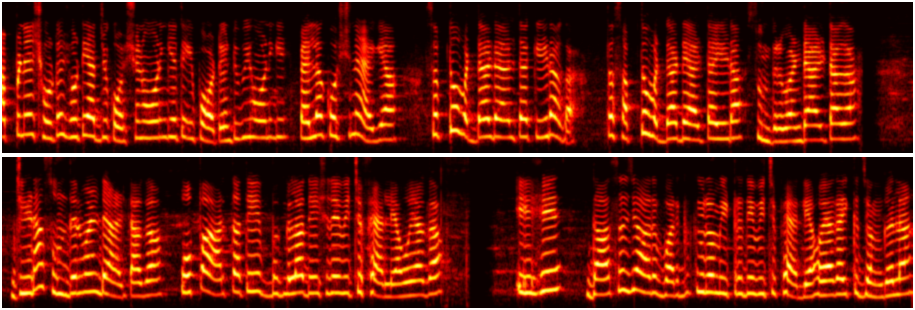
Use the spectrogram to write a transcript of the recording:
ਆਪਣੇ ਛੋਟੇ ਛੋਟੇ ਅੱਜ ਕੁਐਸਚਨ ਹੋਣਗੇ ਤੇ ਇੰਪੋਰਟੈਂਟ ਵੀ ਹੋਣਗੇ। ਪਹਿਲਾ ਕੁਐਸਚਨ ਹੈ ਗਿਆ, ਸਭ ਤੋਂ ਵੱਡਾ ਡੈਲਟਾ ਕਿਹੜਾ ਗਾ? ਤਾਂ ਸਭ ਤੋਂ ਵੱਡਾ ਡੈਲਟਾ ਜਿਹੜਾ ਸੁੰਦਰਵਨ ਡੈਲਟਾ ਗਾ। ਜਿਹੜਾ ਸੁੰਦਰਵਨ ਡੈਲਟਾ ਗਾ, ਉਹ ਭਾਰਤ ਅਤੇ ਬੰਗਲਾਦੇਸ਼ ਦੇ ਵਿੱਚ ਫੈਲਿਆ ਹੋਇਆ ਗਾ। ਇਹ 10000 ਵਰਗ ਕਿਲੋਮੀਟਰ ਦੇ ਵਿੱਚ ਫੈਲਿਆ ਹੋਇਆ ਗਾ, ਇੱਕ ਜੰਗਲ ਆ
